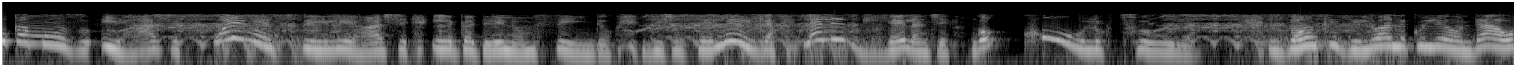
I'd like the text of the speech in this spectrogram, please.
Ukamuzu ihashi wayenesili ihashi likade linomsindo ngisho selidla lalizidlela nje ngokukhulu ukuthula. Zonke izilwane kuleyo ndawo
